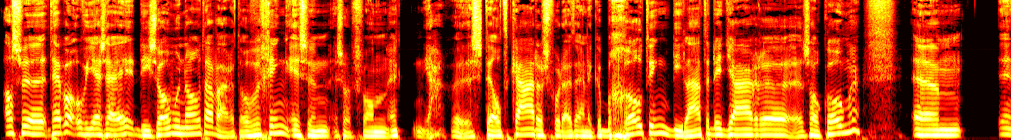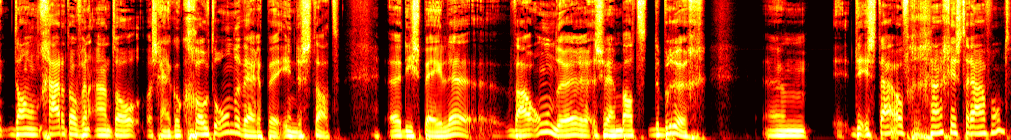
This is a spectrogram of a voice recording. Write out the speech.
als we het hebben over, jij zei, die zomernota waar het over ging, is een soort van. ja, stelt kaders voor de uiteindelijke begroting die later dit jaar zal komen. Ehm, eh, dan gaat het over een aantal waarschijnlijk ook grote onderwerpen in de stad eh, die spelen, eh, waaronder zwembad De Brug. Ehm, is het daarover gegaan gisteravond?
